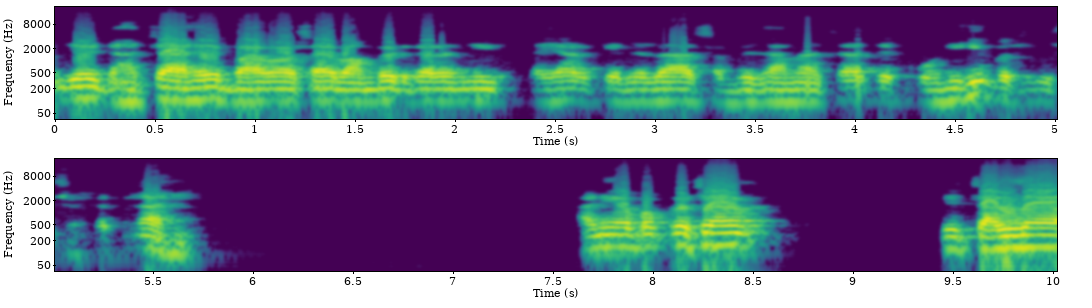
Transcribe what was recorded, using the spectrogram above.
जे ढाचा आहे बाबासाहेब आंबेडकरांनी तयार केलेला संविधानाचा ते कोणीही बदलू शकत नाही. आणि अपप्रचार जे चालला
